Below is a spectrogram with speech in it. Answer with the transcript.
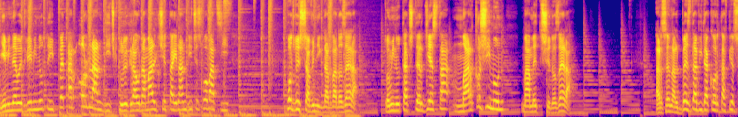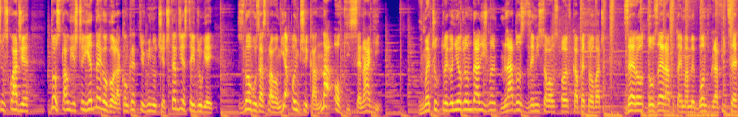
Nie minęły dwie minuty i Petar Orlandic, który grał na Malcie, Tajlandii czy Słowacji, podwyższa wynik na 2 do 0. To minuta 40, Marko Simun, mamy 3 do 0. Arsenal bez Dawida Korta w pierwszym składzie dostał jeszcze jednego gola, konkretnie w minucie 42, znowu za sprawą Japończyka Naoki Senagi. W meczu, którego nie oglądaliśmy, Mlados zremisował z OFK Petrowacz 0 do 0. Tutaj mamy błąd w grafice.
